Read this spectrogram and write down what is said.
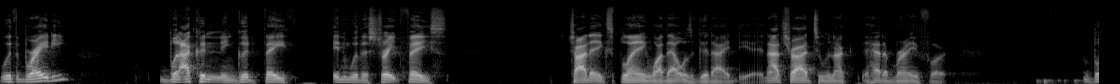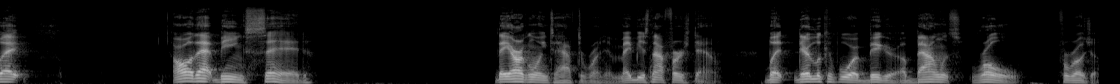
with Brady but I couldn't, in good faith and with a straight face, try to explain why that was a good idea. And I tried to, and I had a brain for it. But all that being said, they are going to have to run him. Maybe it's not first down, but they're looking for a bigger, a balanced role for Rojo.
